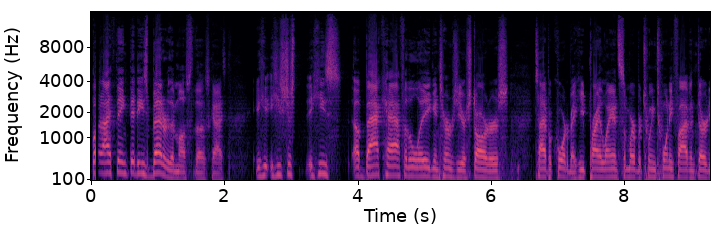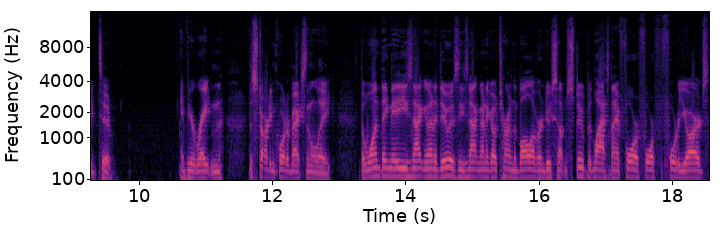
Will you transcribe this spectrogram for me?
but I think that he's better than most of those guys he, he's just he's a back half of the league in terms of your starters type of quarterback he probably lands somewhere between 25 and 32 if you're rating the starting quarterbacks in the league the one thing that he's not going to do is he's not going to go turn the ball over and do something stupid. Last night, four or four for 40 yards,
